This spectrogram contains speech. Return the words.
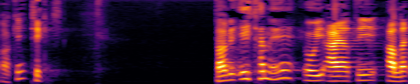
ওকে, ঠিক আছে। তাহলে এইখানে ওই আয়াতে আল্লাহ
